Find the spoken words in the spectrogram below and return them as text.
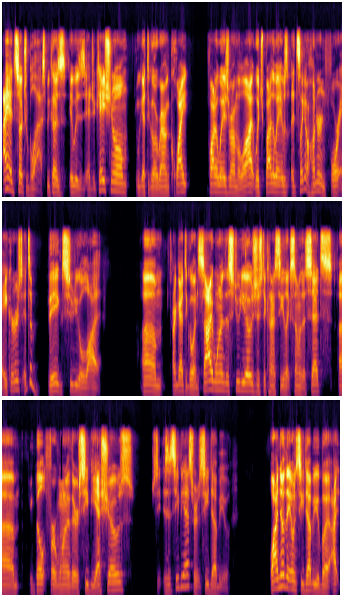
I had such a blast because it was educational. We got to go around quite quite a ways around the lot, which by the way, it was it's like 104 acres. It's a big studio lot. Um, I got to go inside one of the studios just to kind of see like some of the sets um, built for one of their CBS shows. Is it CBS or is it CW? Well, I know they own CW, but I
